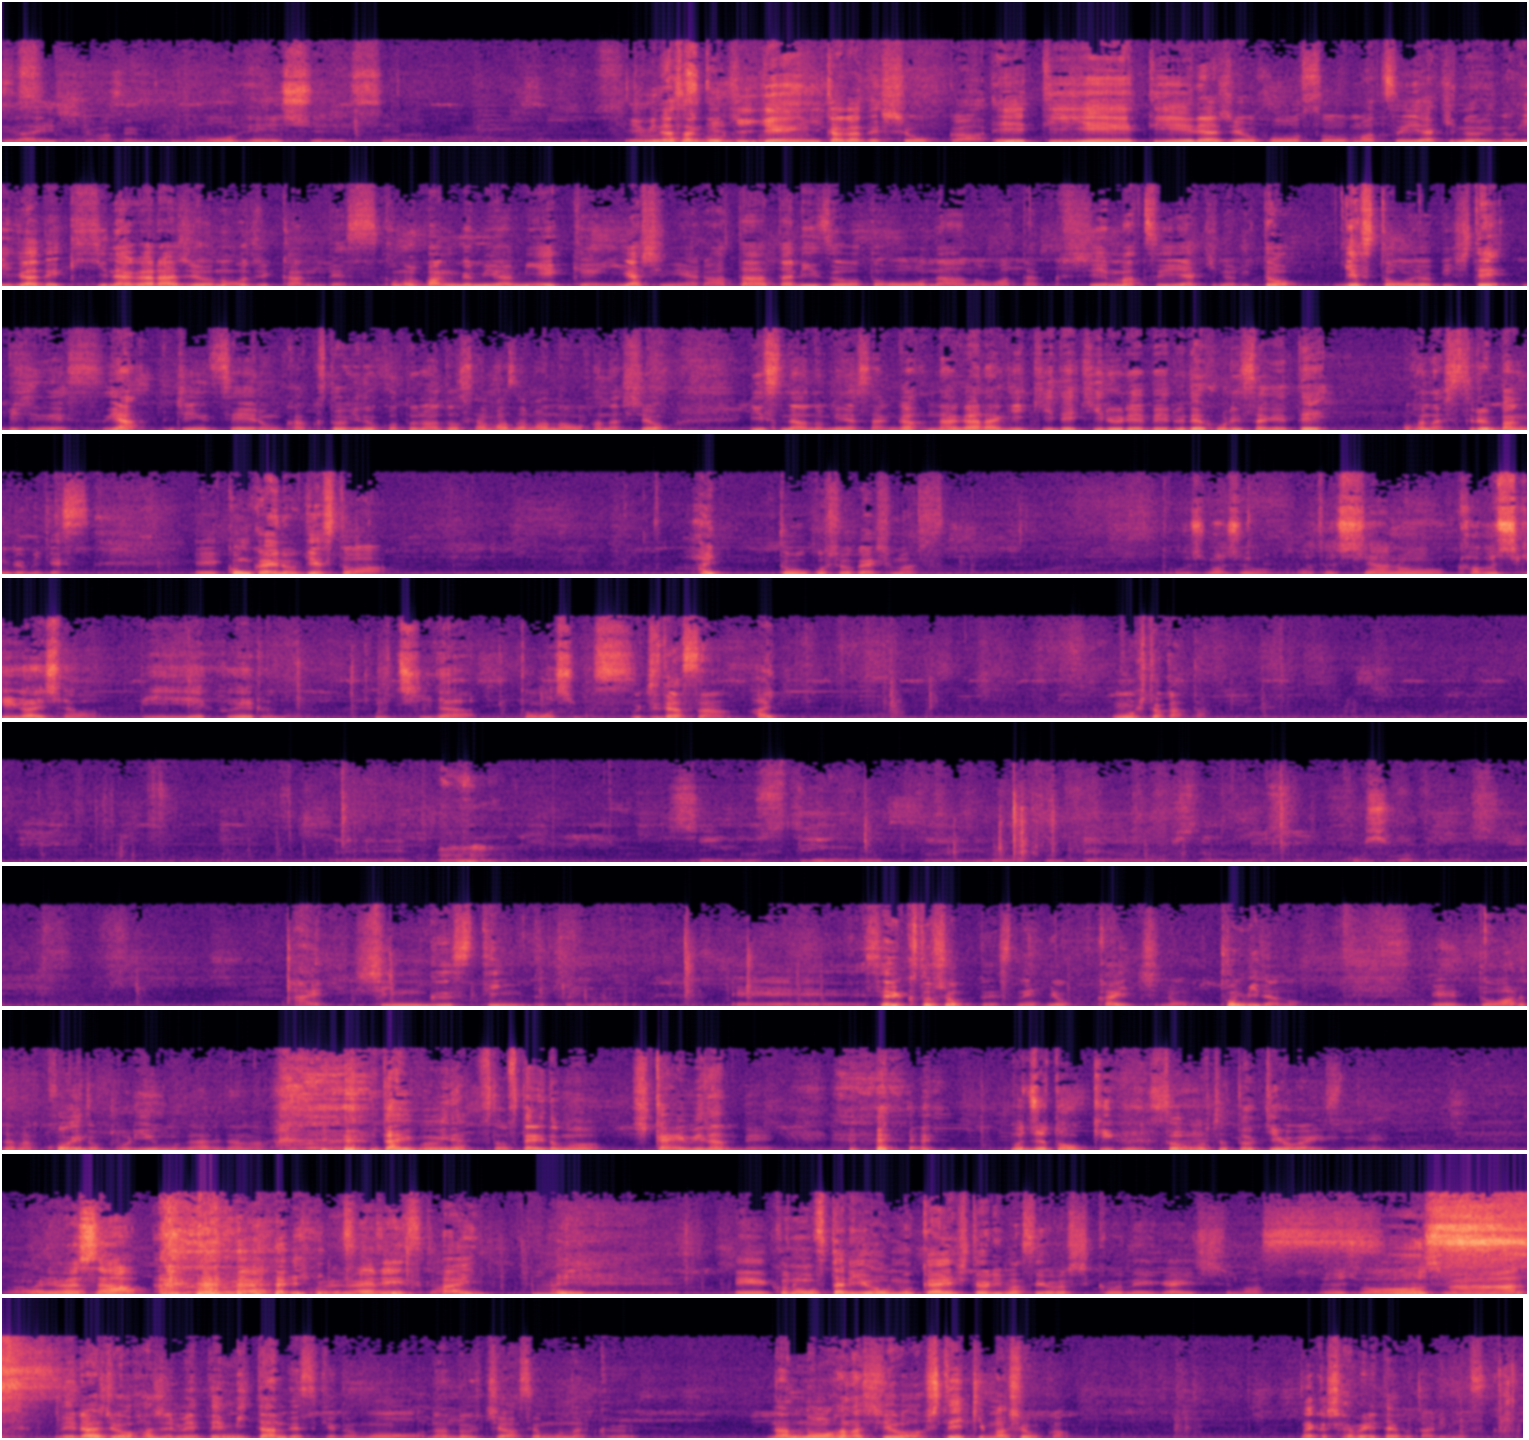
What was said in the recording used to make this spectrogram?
一切しませんねノー編集ですよ。え皆さんご機嫌いかがでしょうか？ATATA ラジオ放送松井明則の伊賀で聞きながらラジオのお時間です。この番組は三重県伊賀市にあるあたあたリゾートオーナーの私松井明則とゲストをお呼びしてビジネスや人生論格闘技のことなど様々なお話をリスナーの皆さんがながら聞きできるレベルで掘り下げてお話しする番組です、えー今回のゲストははい。どうご紹介します？どうしましょう。私あの株式会社 BFL の内田と申します。内田さん。はい。もう一方。シングスティングという洋服店をしております。小柴と言いますはい、シングスティングという、えーセレクトショップですね。四日市の富田の。えーっとあれだな。声のボリュームがあれだな。だいぶみんな2人とも控えめなんでもうちょっと大きくです、ね、そうもうちょっと大きい方がいいですね。わかりました。これぐらい。これぐらいでいいですか？はい、はい。えーこのお二人をお迎えしております。よろしくお願いします。お願いしお願いします。ますでラジオ始めてみたんですけども何の打ち合わせもなく何のお話をしていきましょうか？なんか喋りたいことありますか？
